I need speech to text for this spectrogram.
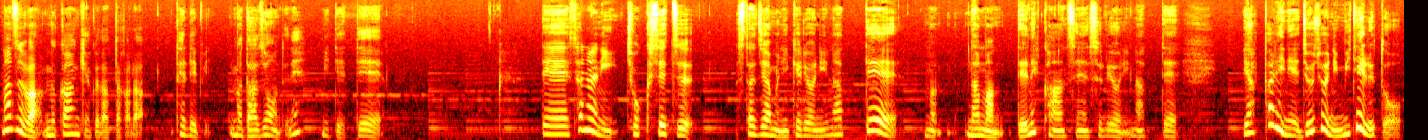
まずは無観客だったからテレビ、まあ、 DAZN でね見ててでさらに直接スタジアムに行けるようになって、まあ、生でね観戦するようになってやっぱりね徐々に見てると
